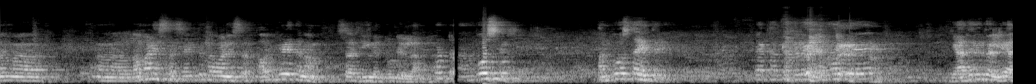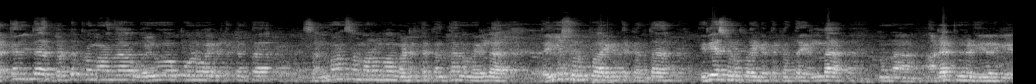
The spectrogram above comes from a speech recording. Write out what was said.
ನಮ್ಮ ಲಮಾಣಿ ಸರ್ ಶಂಕರ್ ಲಮಾಣಿ ಸರ್, ಅವ್ರು ಹೇಳಿದೆ ನಾನು, ಸರ್, ಹಿಂಗೆ ದುಡ್ಡಿಲ್ಲ. ಬಟ್ ಅನುಭವಿಸ್ತೀನಿ. ಅನುಭವಿಸ್ತಾ ಇದ್ದೀನಿ. ಯಾಕಂತಂದರೆ ಗ್ಯಾದರಿಂಗಲ್ಲಿ ಅತ್ಯಂತ ದೊಡ್ಡ ಪ್ರಮಾಣದ ವೈಭವಪೂರ್ಣವಾಗಿರ್ತಕ್ಕಂಥ ಸನ್ಮಾನ ಸಮಾರಂಭ ಮಾಡಿರ್ತಕ್ಕಂಥ ನಮ್ಮೆಲ್ಲ ದೈವ ಸ್ವರೂಪ ಆಗಿರ್ತಕ್ಕಂಥ, ಹಿರಿಯ ಸ್ವರೂಪ ಆಗಿರ್ತಕ್ಕಂಥ ಎಲ್ಲ ನನ್ನ ಆಡಳಿತ ಹಿರಿಯರಿಗೆ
